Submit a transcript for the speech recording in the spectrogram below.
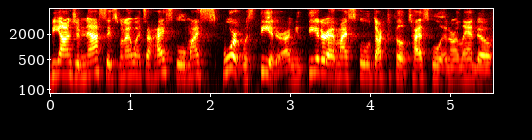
beyond gymnastics, when I went to high school, my sport was theater. I mean, theater at my school, Dr. Phillips High School in Orlando,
